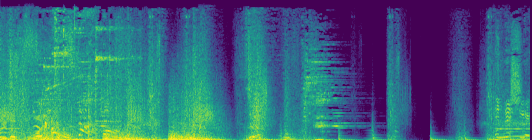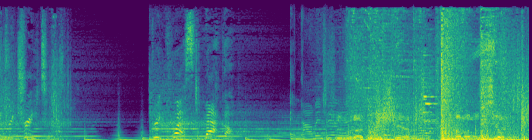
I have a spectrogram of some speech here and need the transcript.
俺が怖い!すぐ楽にしてやる貴様の死をもって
